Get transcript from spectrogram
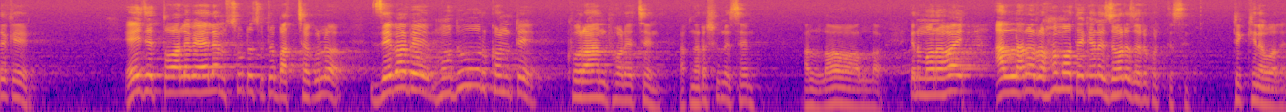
থেকে এই যে তোয়ালেবে এলাম, ছোট ছোট বাচ্চাগুলো যেভাবে মধুর কণ্ঠে কোরআন পড়েছেন, আপনারা শুনেছেন? আল্লাহ আল্লাহ। কেন মনে হয় আল্লাহর রহমত এখানে জোরে জোরে পড়তেছে। ঠিক কিনা বলেন?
